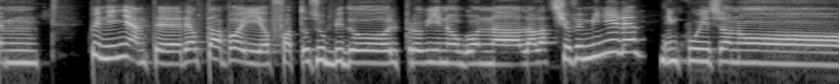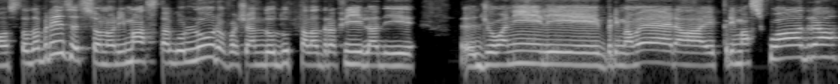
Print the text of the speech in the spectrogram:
ehm, quindi niente, in realtà poi ho fatto subito il provino con la Lazio femminile, in cui sono stata presa e sono rimasta con loro facendo tutta la trafila di eh, giovanili, primavera e prima squadra.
